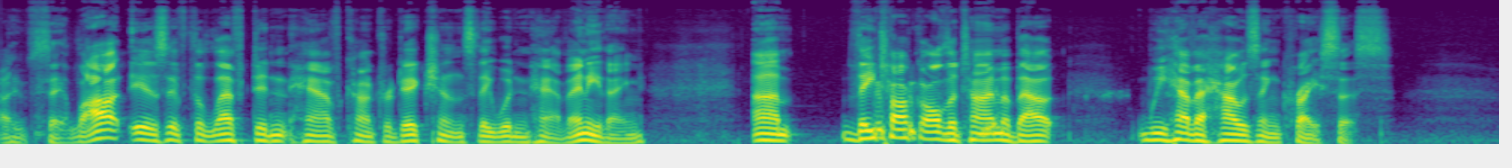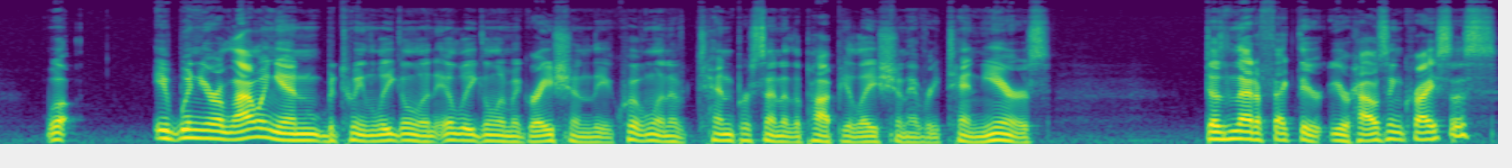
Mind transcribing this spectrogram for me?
I say a lot is if the left didn't have contradictions, they wouldn't have anything. Um, they talk all the time about we have a housing crisis. Well, it, when you're allowing in between legal and illegal immigration the equivalent of 10% of the population every 10 years, doesn't that affect your, your housing crisis?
